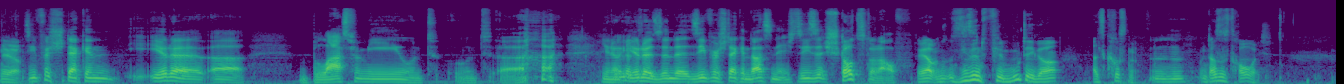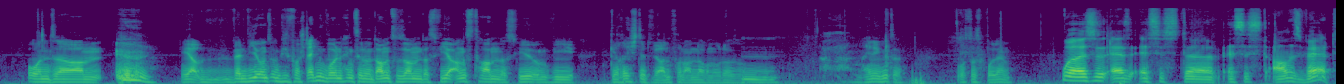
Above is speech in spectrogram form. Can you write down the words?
Ja. Sie verstecken ihre äh, Blasphemie und, und äh, you know, ihre Sünde. Sie verstecken das nicht. Sie sind stolz darauf. Ja, und sie sind viel mutiger als Christen. Und das ist traurig. Und ähm, ja, wenn wir uns irgendwie verstecken wollen, hängt es ja nur damit zusammen, dass wir Angst haben, dass wir irgendwie gerichtet werden von anderen oder so. Aber Meine Güte, wo ist das Problem? Well, es ist, es, ist, äh, es ist alles wert.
